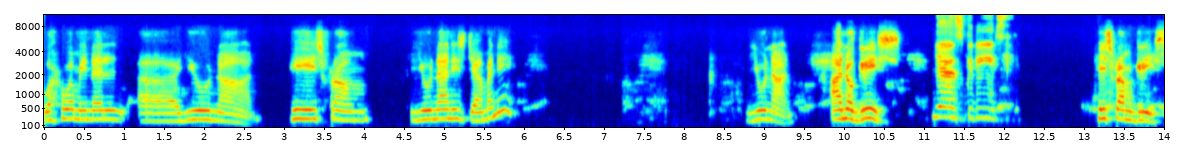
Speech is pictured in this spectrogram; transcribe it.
وهو من اليونان. He is from Yunan is Germany? Yunan. Ah no Greece. Yes Greece. He's from Greece.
